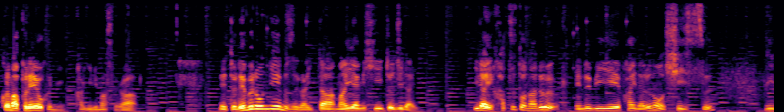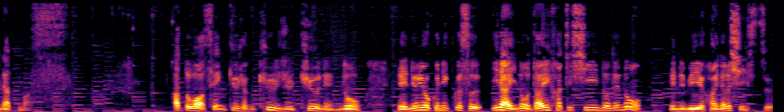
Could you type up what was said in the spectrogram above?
これまあプレイオフに限りますが、えっと、レブロン・ジェームズがいたマイアミヒート時代以来初となる NBA ファイナルの進出になってます。あとは1999年のニューヨークニックス以来の第8シードでの NBA ファイナル進出。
